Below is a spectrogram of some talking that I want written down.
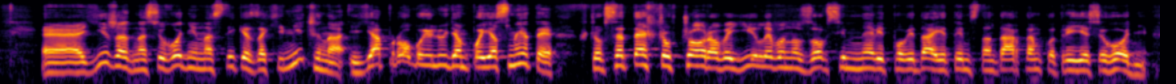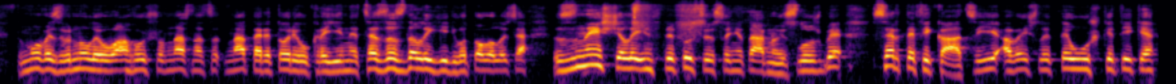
Е, їжа на сьогодні настільки захімічена, і я пробую людям пояснити, що все те, що вчора ви їли, воно зовсім не відповідає тим стандартам, котрі є сьогодні. Тому ви звернули увагу, що в нас на, на території України це заздалегідь готовилося, знищили інституцію санітарної служби, сертифікації, а вийшли ТУшки тільки.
